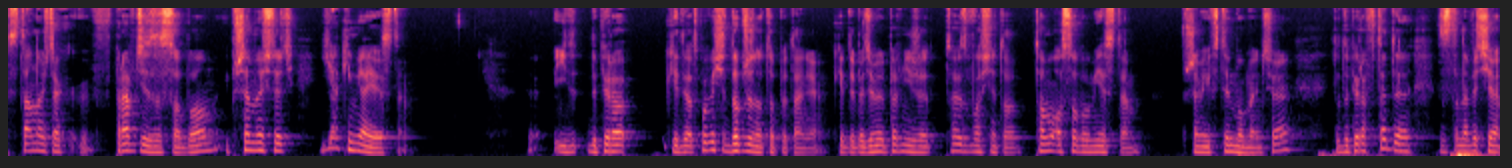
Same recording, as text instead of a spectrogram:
stanąć tak w prawdzie ze sobą i przemyśleć, jakim ja jestem. I dopiero kiedy odpowie się dobrze na to pytanie, kiedy będziemy pewni, że to jest właśnie to, tą osobą jestem, przynajmniej w tym momencie, to dopiero wtedy zastanawiać się,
